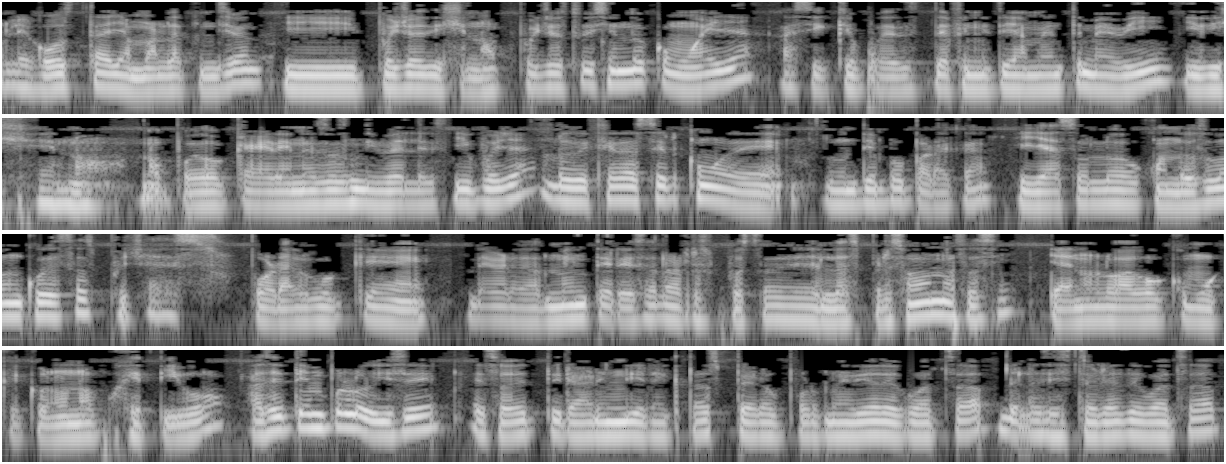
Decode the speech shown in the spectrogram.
le gusta llamar la atención. Y pues yo dije, no, pues yo estoy siendo como ella, así que pues definitivamente me vi y dije, no, no puedo caer en esos niveles. Y pues ya lo dejé de hacer como de un tiempo para acá. Y ya solo cuando subo encuestas, pues ya es por algo que de verdad me interesa la respuesta de las personas o así. Ya no lo hago como que con un objetivo. Hace tiempo lo hice, eso de tirar indirectas, pero por medio de WhatsApp de las historias de WhatsApp,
